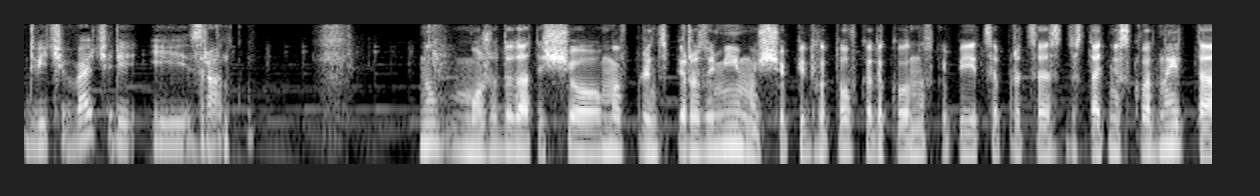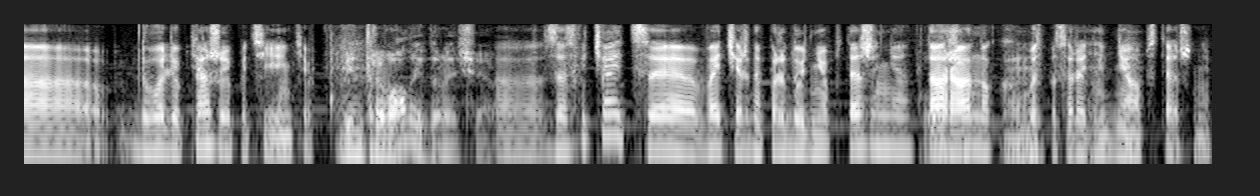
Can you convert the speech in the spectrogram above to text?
двічі ввечері і зранку. Ну, можу додати, що ми, в принципі, розуміємо, що підготовка до колоноскопії це процес достатньо складний та доволі обтяжує пацієнтів. Він тривалий, до речі. Е, Зазвичай це вечір напередодні обстеження та ранок Мгм. безпосередньо дня обстеження.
